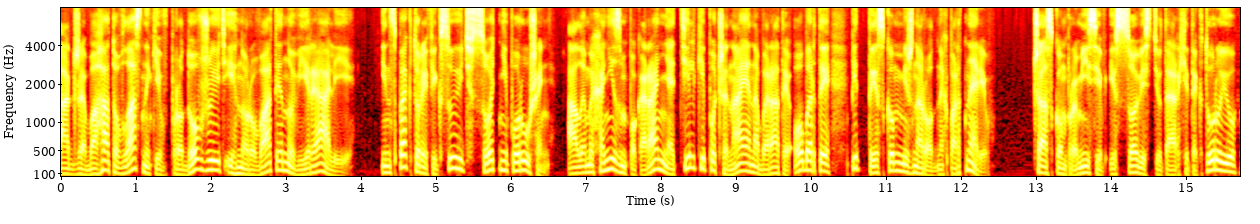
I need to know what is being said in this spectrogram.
адже багато власників продовжують ігнорувати нові реалії. Інспектори фіксують сотні порушень, але механізм покарання тільки починає набирати оберти під тиском міжнародних партнерів. Час компромісів із совістю та архітектурою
